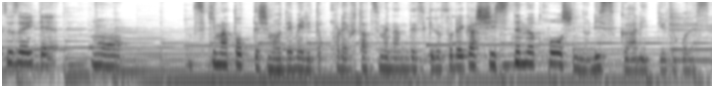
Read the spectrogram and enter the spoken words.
続いて、もう、つきまとってしまうデメリット、これ2つ目なんですけど、それがシステム更新のリスクありっていうとこです。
